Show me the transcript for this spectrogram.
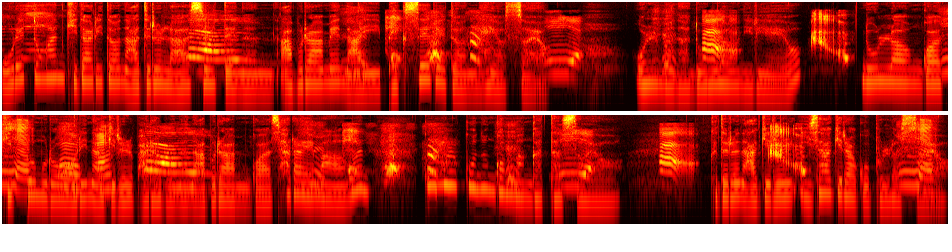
오랫동안 기다리던 아들을 낳았을 때는 아브라함의 나이 100세 되던 해였어요. 얼마나 놀라운 일이에요? 놀라움과 기쁨으로 어린 아기를 바라보는 아브라함과 사라의 마음은 꿈을 꾸는 것만 같았어요. 그들은 아기를 이삭이라고 불렀어요.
